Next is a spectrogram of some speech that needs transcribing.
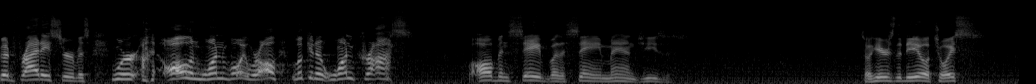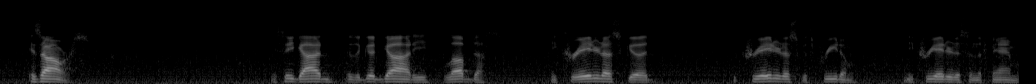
Good Friday service. We're all in one voice, we're all looking at one cross. We've all been saved by the same man, Jesus. So here's the deal choice is ours. You see, God is a good God. He loved us, He created us good, He created us with freedom. He created us in the family.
